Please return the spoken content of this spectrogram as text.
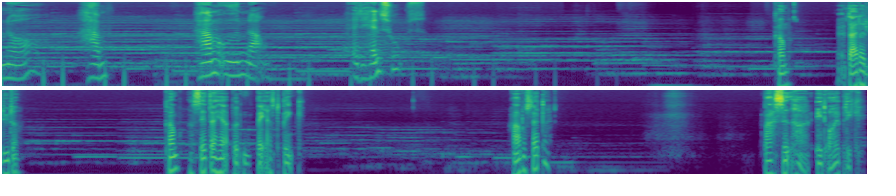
Nå, ham. Ham uden navn. Er det hans hus? Kom. Dig, der lytter. Kom og sæt dig her på den bagerste bænk. Har du sat dig? Bare sid her et øjeblik.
